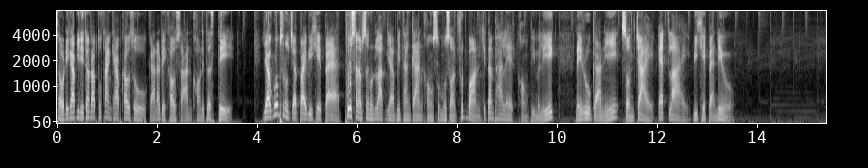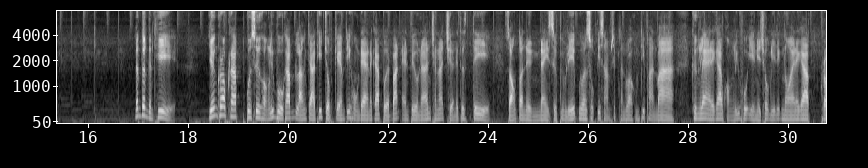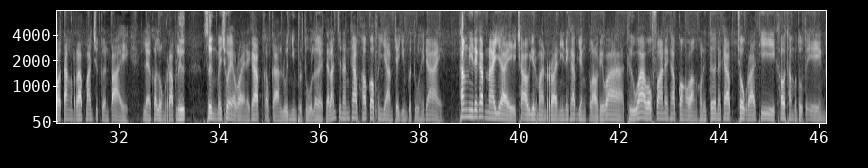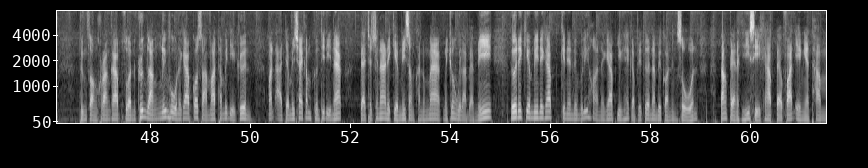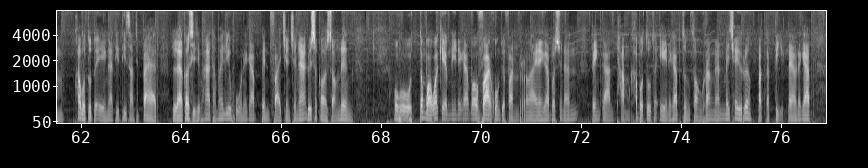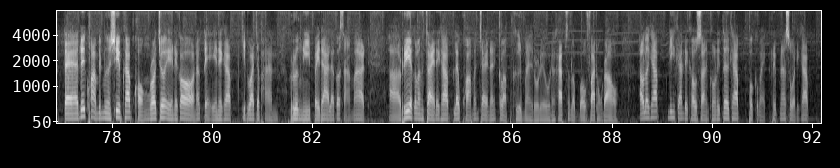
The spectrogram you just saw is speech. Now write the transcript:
สวัสดีครับ ยินดีต้อนรับทุกท่านครับ เข้าสู่การอัปเดตข่าวสารของ Little City อยากร่วมสนุกจัดไป BK8 ผู้สนับสนุนหลักอย่างเป็นทางการของสโมสรฟุตบอลคิตันพาเลตของพรีเมียร์ลีกในฤดูกาลนี้สนใจแอดไลน์ BK8 New เริ่มต้นกันที่เยื้องครอบครับกุนซือของลิเวอร์พูลครับหลังจากที่จบเกมที่หงแดงนะครับเปิดบ้านแอนฟิลด์นั้นชนะเฉือนเนเธอร์ซิตี้ 2 ต่อ 1 ในศึกพรีเมียร์ลีกเมื่อวันศุกร์ที่ 30 ธันวาคมที่ผ่านมา ครึ่งแรกนะครับของลิเวอร์พูลเองเนี่ยโชคดีเล็กน้อยนะครับ เพราะตั้งรับมากจนเกินไป แล้วก็ลงรับลึก ซึ่งไม่ช่วยอะไรนะครับกับการลุ้นยิงประตูเลย แต่หลังจากนั้นครับเขาก็พยายามจะยิงประตูให้ได้ทั้งนี้นะครับนายใหญ่ชาวเยอรมันรายนี้นะครับยังกล่าวได้ว่า ถือว่าวอลฟานะครับกองหลังของลิเตอร์นะครับโชคร้ายที่เข้าทำประตูตัวเองถึง 2 ครั้งครับ ส่วนครึ่งหลังลิเวอร์พูลนะครับก็สามารถทำให้ดีขึ้น มันอาจจะไม่ใช่ค่ำคืนที่ดีนัก แต่ชัยชนะในเกมนี้สำคัญมากๆในช่วงเวลาแบบนี้ โดยในเกมนี้นะครับเคนเนนเดวิลี่ฮอนนะครับยิงให้กับลิเตอร์นำไปก่อน 1-0 ตั้งแต่นาทีที่ 4 ครับ แต่ฟาดเองเนี่ยทำเข้าประตูตัวเองนาทีที่ 38 แล้วก็ 45ทำให้ลิเวอร์พูลนะครับเป็นฝ่ายเฉือนชนะด้วยสกอร์ 2-1 โอ้โห ต้องบอกว่าเกมนี้นะครับบอลฟาดคงจะฝันร้ายนะครับ เพราะฉะนั้นเป็นการทำเข้าประตูตัวเองนะครับ ถึง 2 ครั้งนั้นไม่ใช่เรื่องปกติแล้วนะครับ แต่ด้วยความเป็นมืออาชีพครับของโรเจอร์เองแล้วก็นักเตะเองนะครับ คิดว่าจะผ่านเรื่องนี้ไปได้แล้วก็สามารถเรียกกำลังใจนะครับ และความมั่นใจนั้นกลับคืนมาเร็วๆนะครับสำหรับบอลฟาดของเรา เอาเลยครับ นี่คือการเด็กข่าวสารของลิเตอร์ครับพบกันใหม่คลิปหน้าสวัสดีครับ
